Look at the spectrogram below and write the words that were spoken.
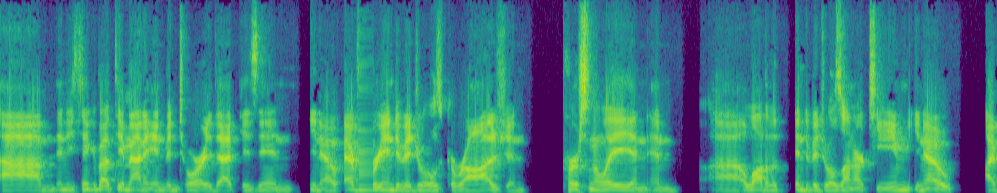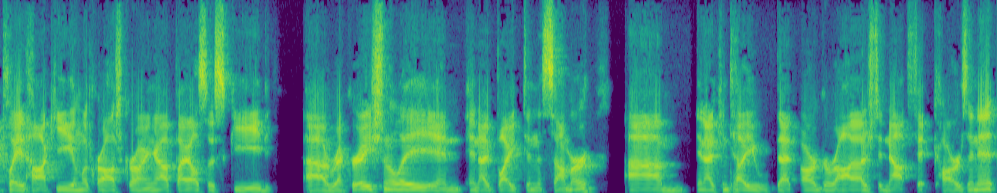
Um, and you think about the amount of inventory that is in, you know, every individual's garage and personally, and and uh, a lot of the individuals on our team. You know, I played hockey and lacrosse growing up. I also skied uh, recreationally and and I biked in the summer. Um, and I can tell you that our garage did not fit cars in it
